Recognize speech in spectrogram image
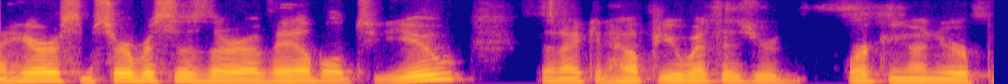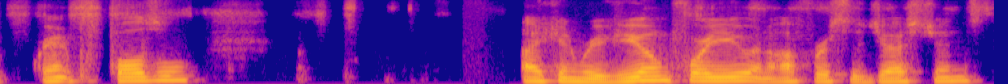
here are some services that are available to you that I can help you with as you're working on your grant proposal. I can review them for you and offer suggestions.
